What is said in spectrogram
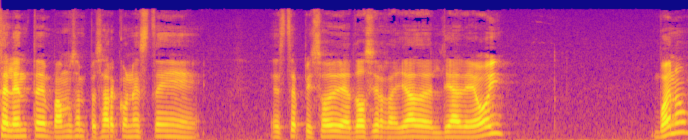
Excelente, vamos a empezar con este, este episodio de dosis rayada del día de hoy. Bueno,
